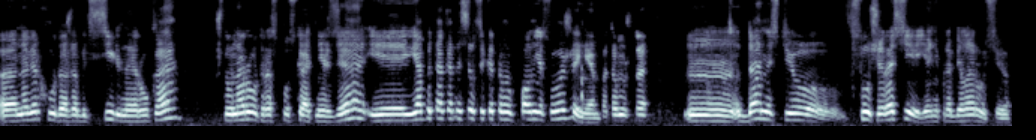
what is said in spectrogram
э, наверху должна быть сильная рука, что народ распускать нельзя. И я бы так относился к этому вполне с уважением, потому что данностью в случае России, я не про Белоруссию,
